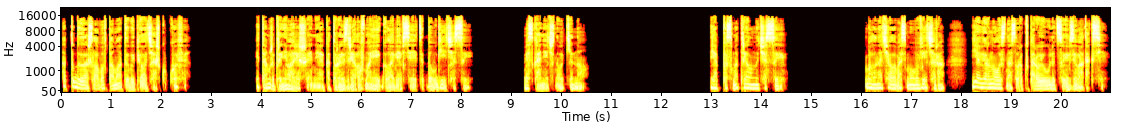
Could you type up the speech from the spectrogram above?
Оттуда зашла в автомат и выпила чашку кофе. И там же приняла решение, которое зрело в моей голове все эти долгие часы бесконечного кино. Я посмотрела на часы. Было начало восьмого вечера. Я вернулась на сорок вторую улицу и взяла такси.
